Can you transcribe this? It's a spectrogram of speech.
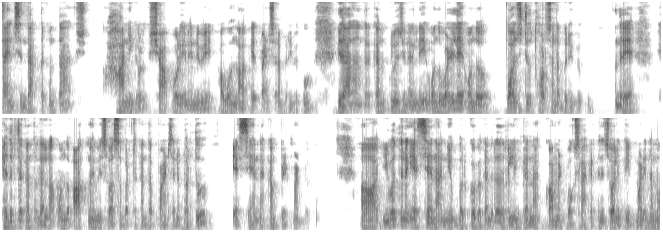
ಸೈನ್ಸಿಂದ ಆಗ್ತಕ್ಕಂಥ ಹಾನಿಗಳು, ಶಾಪ್ಗಳು ಏನೇನಿವೆ, ಅವು ಒಂದು ನಾಲ್ಕೈದು ಪಾಯಿಂಟ್ಸನ್ನು ಬರೀಬೇಕು. ಇದಾದ ನಂತರ ಕನ್ಕ್ಲೂಷನಲ್ಲಿ ಒಂದು ಒಳ್ಳೆಯ ಒಂದು ಪಾಸಿಟಿವ್ ಥಾಟ್ಸನ್ನು ಬರೀಬೇಕು. ಅಂದರೆ ಹೆದರ್ತಕ್ಕಂಥದ್ದಲ್ಲ, ಒಂದು ಆತ್ಮವಿಶ್ವಾಸ ಬರ್ತಕ್ಕಂಥ ಪಾಯಿಂಟ್ಸನ್ನು ಬರೆದು ಎಸ್ಸೆಯನ್ನು ಕಂಪ್ಲೀಟ್ ಮಾಡಬೇಕು. ಇವತ್ತಿನ ಎಸ್ಸೆನ ನೀವು ಬರ್ಕೋಬೇಕಂದ್ರೆ ಅದರ ಲಿಂಕನ್ನು ಕಾಮೆಂಟ್ ಬಾಕ್ಸಲ್ಲಿ ಹಾಕಿರ್ತೀನಿ. ಸೊ ಅಲ್ಲಿ ಕ್ಲಿಕ್ ಮಾಡಿ ನಮ್ಮ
